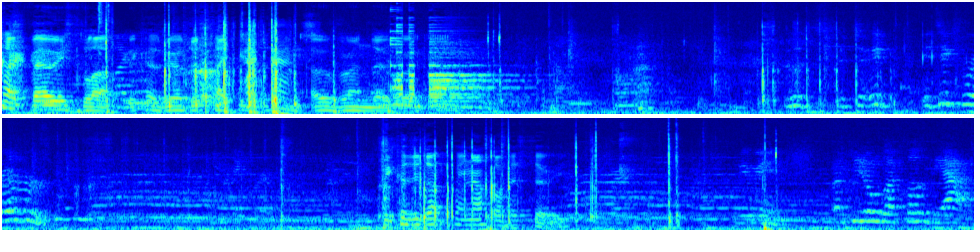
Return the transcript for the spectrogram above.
type very slow because we're just typing thing over and over again. It, it, it takes forever. Because you don't up your history. What do you mean? If you don't like close the app,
